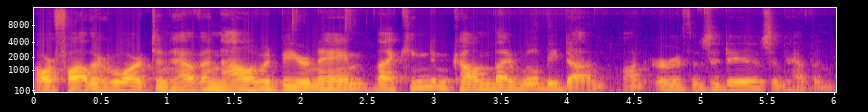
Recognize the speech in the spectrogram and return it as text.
Our Father who art in heaven, hallowed be your name. Thy kingdom come, thy will be done, on earth as it is in heaven.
